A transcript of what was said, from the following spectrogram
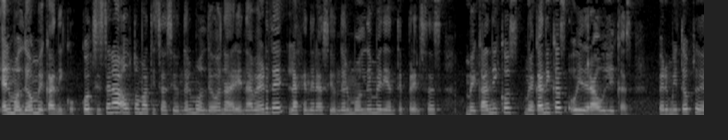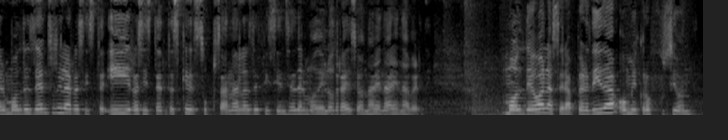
El moldeo mecánico consiste en la automatización del moldeo en arena verde, la generación del molde mediante prensas mecánicos, mecánicas o hidráulicas. Permite obtener moldes densos y, resistentes que subsanan las deficiencias del modelo tradicional en arena verde. Moldeo a la cera perdida o microfusión.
